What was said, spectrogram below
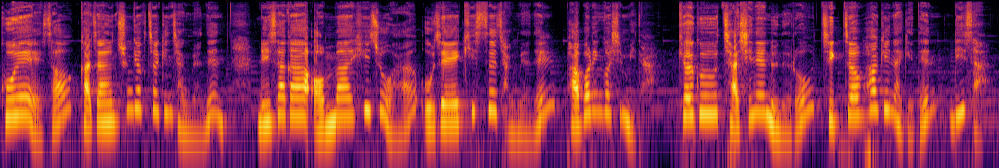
9회에서 가장 충격적인 장면은 리사가 엄마 희주와 우재의 키스 장면을 봐버린 것입니다. 결국 자신의 눈으로 직접 확인하게 된 리사.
